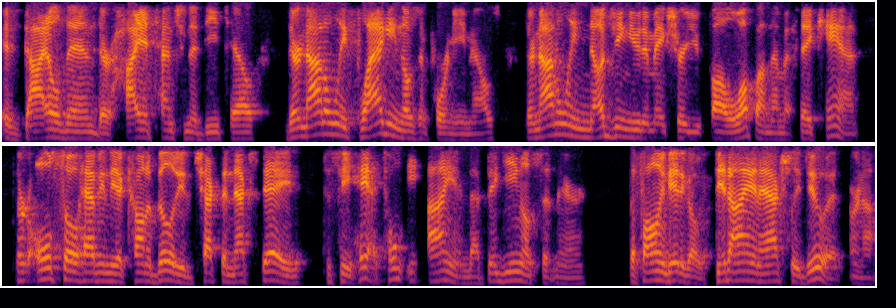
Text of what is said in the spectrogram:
is dialed in. They're high attention to detail. They're not only flagging those important emails, they're not only nudging you to make sure you follow up on them if they can, they're also having the accountability to check the next day to see, hey, I told Ian that big email sitting there the following day to go, did Ian actually do it or not?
